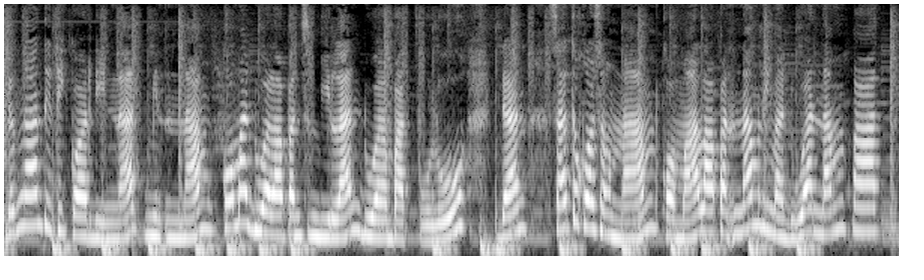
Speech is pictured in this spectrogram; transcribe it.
dengan titik koordinat min 6,289240 dan 106,865264.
